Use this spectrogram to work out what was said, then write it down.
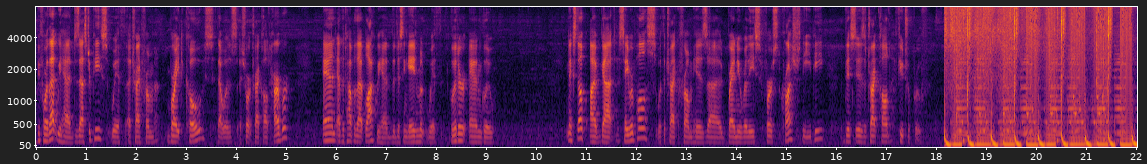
before that, we had Disasterpeace with a track from Bright Coves. That was a short track called Harbor. And at the top of that block, we had The Disengagement with Glitter and Glue. Next up, I've got Sabrepulse with a track from his uh, brand new release, First Crush, the EP. This is a track called Future Proof. Thank you.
